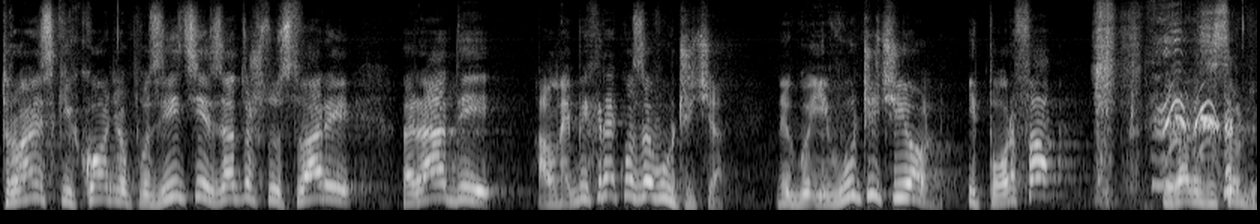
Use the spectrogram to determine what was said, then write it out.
trojanski konj opozicije zato što u stvari radi, ali ne bih rekao za Vučića, nego i Vučić i on, i Porfa, rade za Srbiju.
